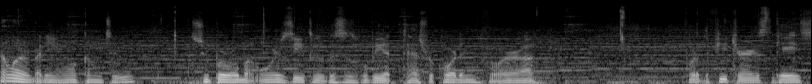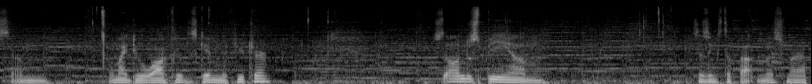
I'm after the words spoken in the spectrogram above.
Hello everybody and welcome to Super Robot Wars Z2. This is will be a test recording for uh, for the future, just in case um, I might do a walkthrough of this game in the future. So I'll just be um, testing stuff out in this map.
